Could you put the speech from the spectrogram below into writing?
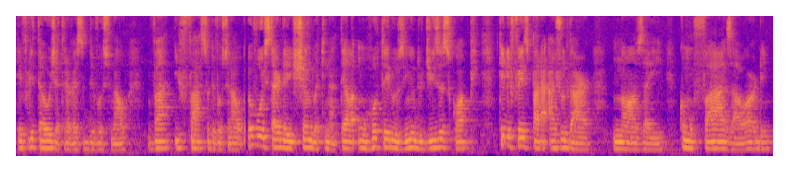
Reflita hoje através do devocional, vá e faça o devocional. Eu vou estar deixando aqui na tela um roteirozinho do Jesus Cop que ele fez para ajudar nós aí, como faz, a ordem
